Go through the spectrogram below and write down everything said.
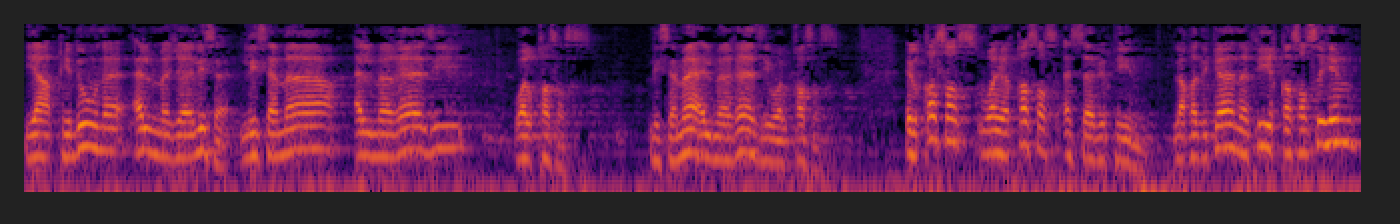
يعقدون المجالس لسماع المغازي والقصص لسماع المغازي والقصص. القصص وهي قصص السابقين. لقد كان في قصصهم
